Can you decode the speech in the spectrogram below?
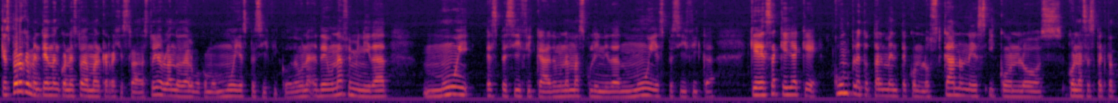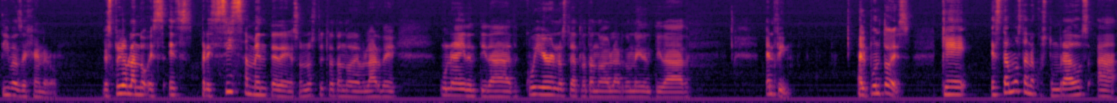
que espero que me entiendan con esto de marca registrada. Estoy hablando de algo como muy específico, de una, de una feminidad muy específica, de una masculinidad muy específica, que es aquella que cumple totalmente con los cánones y con, los, con las expectativas de género. Estoy hablando, es, es precisamente de eso, no estoy tratando de hablar de una identidad queer, no estoy tratando de hablar de una identidad... En fin, el punto es que estamos tan acostumbrados a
